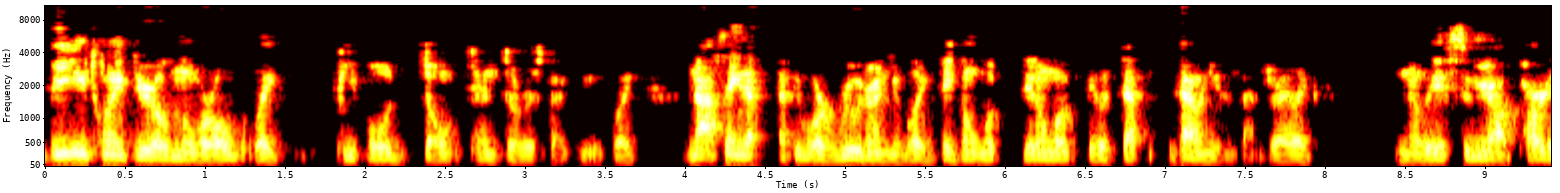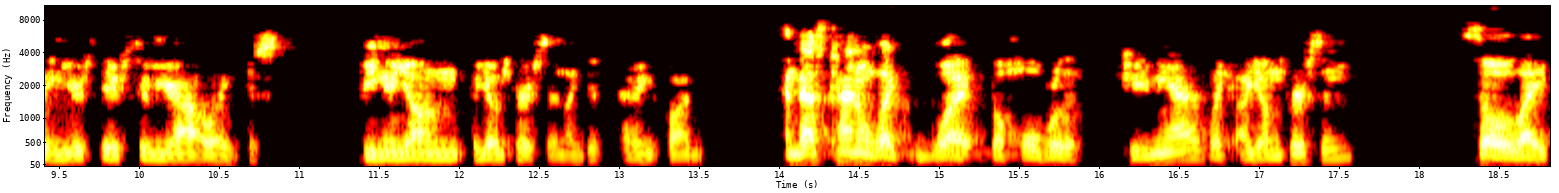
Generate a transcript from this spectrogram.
being a 23 year old in the world, like, people don't tend to respect you. Like, not saying that people are rude or anything, but like, they don't look, they don't look, they look that, down on you sometimes, right? Like, you know, they assume you're out partying, you're, they assume you're out, like, just being a young, a young person, like, just having fun. And that's kind of like what the whole world is treating me as, like, a young person. So, like,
